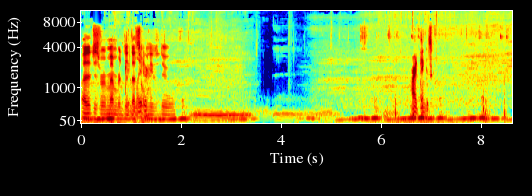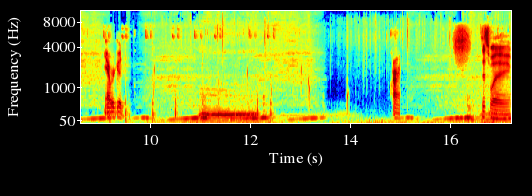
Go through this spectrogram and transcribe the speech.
I just remembered that Okay, that's what we need to do. Alright, I think it's. Yeah, we're good. Alright. This way.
